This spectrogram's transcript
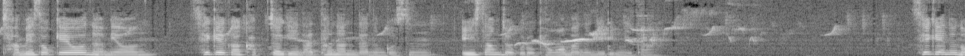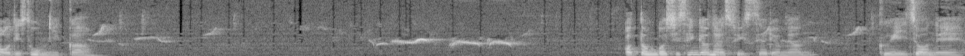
잠에서 깨어나면 세계가 갑자기 나타난다는 것은 일상적으로 경험하는 일입니다. 세계는 어디서 옵니까? 어떤 것이 생겨날 수 있으려면 그 이전에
